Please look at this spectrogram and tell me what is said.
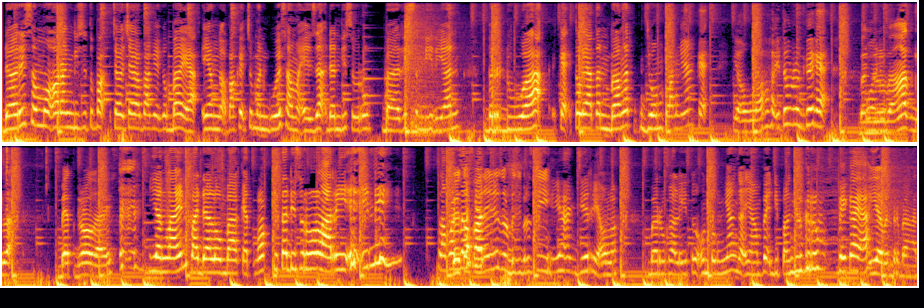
Dari semua orang di situ pak cewek-cewek pakai kebaya yang nggak pakai cuman gue sama Eza dan disuruh baris sendirian berdua. Kayak kelihatan banget jomplangnya kayak ya Allah. Itu menurut gue kayak bandel Waduh. banget gila. Bad girl guys. Yang lain pada lomba catwalk kita disuruh lari. Ini besokannya dia suruh bersih bersih iya anjir ya Allah baru kali itu untungnya nggak nyampe dipanggil grup BK ya. Iya bener banget.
